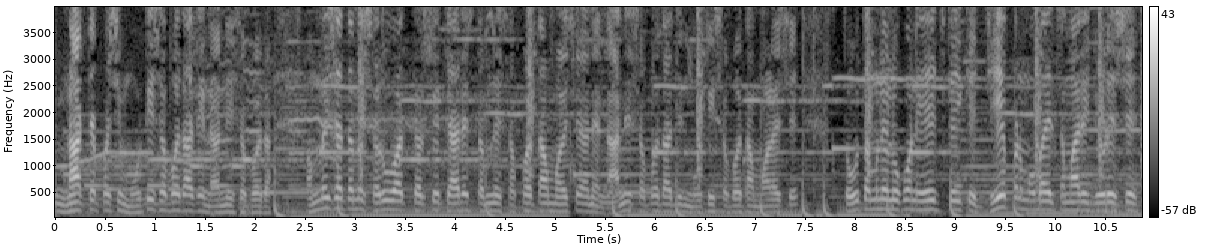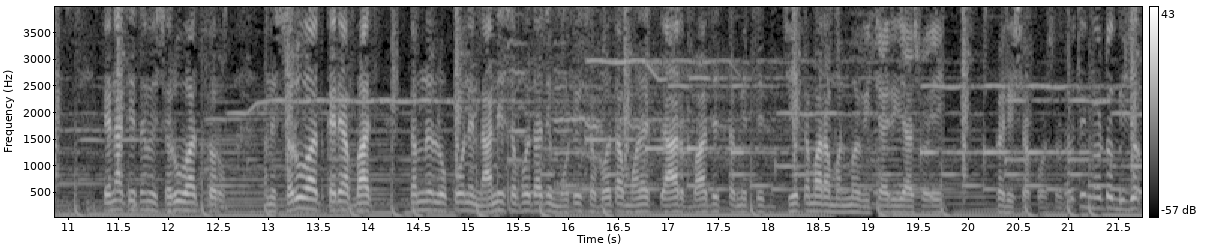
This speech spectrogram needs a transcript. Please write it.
ના કે પછી મોટી સફળતાથી નાની સફળતા. હંમેશા તમે શરૂઆત કરશો ત્યારે તમને સફળતા મળશે અને નાની સફળતાથી મોટી સફળતા મળે છે. તો હું તમને લોકોને એ જ કહી કે જે પણ મોબાઈલ તમારી જોડે છે, તેનાથી તમે શરૂઆત કરો. અને શરૂઆત કર્યા બાદ તમને લોકોને નાની સફળતાથી મોટી સફળતા મળે ત્યારબાદ જ તમે જે તમારા મનમાં વિચારી રહ્યા છો એ કરી શકો છો. સૌથી મોટો બીજો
